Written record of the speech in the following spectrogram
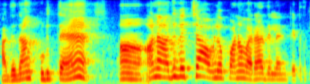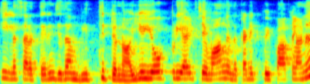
அதை தான் கொடுத்தேன் ஆனால் அது வச்சா அவ்வளோ பணம் வராதில்லன்னு கேட்டதுக்கு இல்லை சார் தெரிஞ்சு தான் விற்றுட்டணும் ஐயோ இப்படி ஆயிடுச்சே வாங்க இந்த கடைக்கு போய் பார்க்கலான்னு.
